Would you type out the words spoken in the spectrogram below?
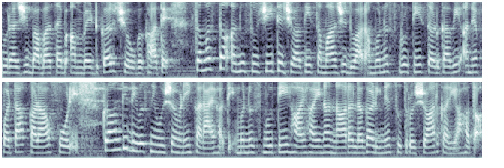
ધોરાજી બાબાસાહેબ આંબેડકર ચોક ખાતે સમસ્ત અનુસૂચિત જાતિ સમાજ દ્વારા મનુસ્મૃતિ સળગાવી અને ફટાકડા ફોડી ક્રાંતિ દિવસની ઉજવણી કરાઈ હતી. મનુસ્મૃતિ હાય હાયના નારા લગાડીને સૂત્રોચ્ચાર કર્યા હતા.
